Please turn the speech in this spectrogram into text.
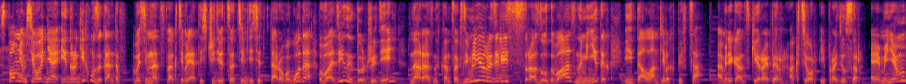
Вспомним сегодня и других музыкантов. 18 октября 1972 года в один и тот же день на разных концах земли родились сразу два знаменитых и талантливых певца. Американский рэпер, актер и продюсер Эминем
